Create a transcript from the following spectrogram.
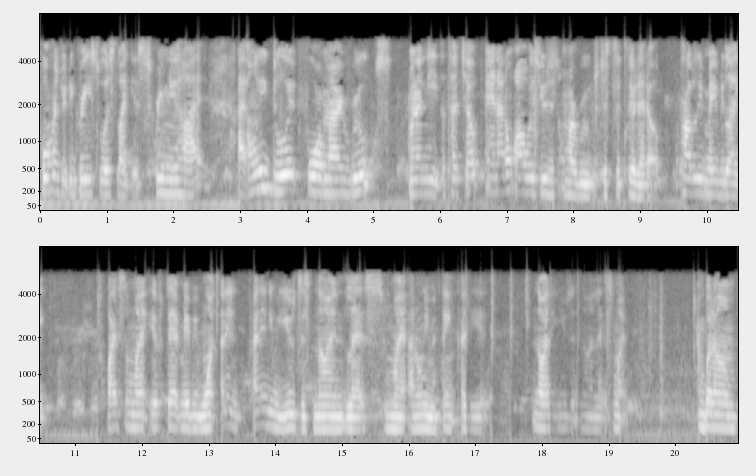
400 degrees so it's like extremely hot. I only do it for my roots when I need a touch up and I don't always use this on my roots just to clear that up. Probably maybe like twice a month if that maybe once. I didn't I didn't even use this none last month. I don't even think I did. No I didn't use it none last month. But um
